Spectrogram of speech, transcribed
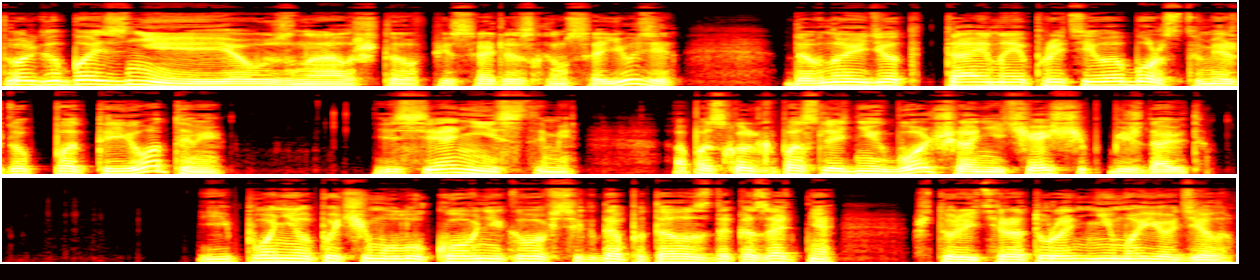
Только позднее я узнал, что в писательском союзе давно идет тайное противоборство между патриотами и сионистами, а поскольку последних больше, они чаще побеждают. И понял, почему Луковникова всегда пыталась доказать мне, что литература не мое дело.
